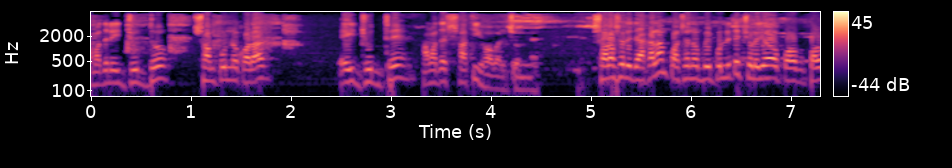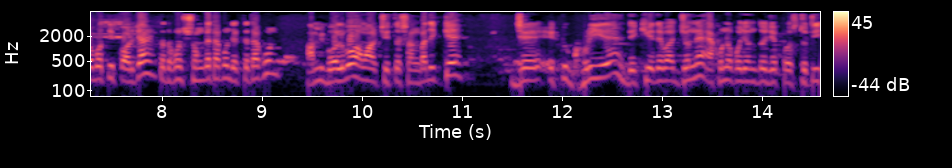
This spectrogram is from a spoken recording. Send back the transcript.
আমাদের এই যুদ্ধ সম্পূর্ণ করার এই যুদ্ধে আমাদের সাথী হওয়ার জন্য। সরাসরি দেখালাম, পঁচানব্বই পল্লীতে চলে যাওয়া পরবর্তী পর্যায়ে, ততক্ষণ সঙ্গে থাকুন, দেখতে থাকুন। আমি বলব আমার চিত্র সাংবাদিককে যে একটু ঘুরিয়ে দেখিয়ে দেওয়ার জন্য এখনও পর্যন্ত যে প্রস্তুতি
